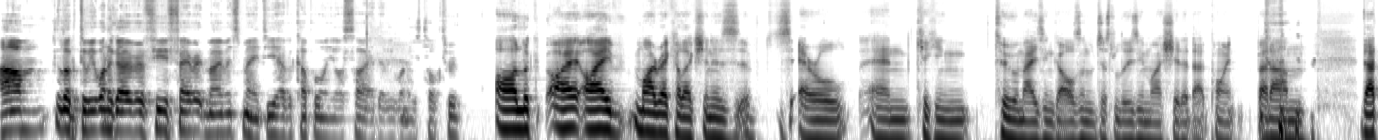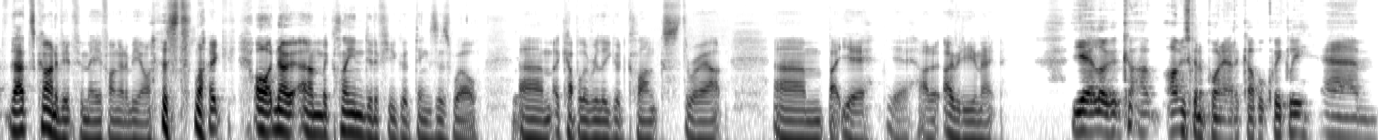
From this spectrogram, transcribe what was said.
Um, look, do we want to go over a few favorite moments, mate? Do you have a couple on your side that we want to talk through? Oh, look, I, I, my recollection is of Errol and kicking two amazing goals and just losing my shit at that point. But um, that that's kind of it for me, if I'm going to be honest. like, oh no, um, McLean did a few good things as well. Um, a couple of really good clunks throughout. Um, but yeah, yeah, over to you, mate. Yeah, look, I'm just going to point out a couple quickly. Um,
